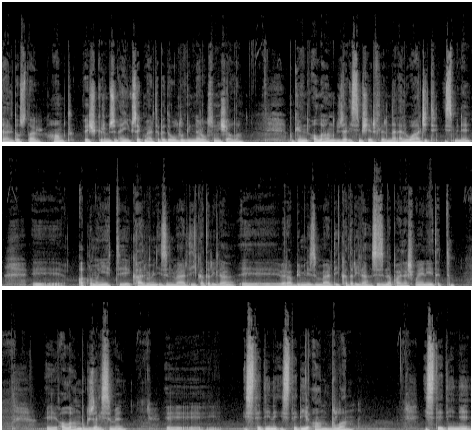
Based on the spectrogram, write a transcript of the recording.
Değerli dostlar, hamd ve şükürümüzün en yüksek mertebede olduğu günler olsun inşallah. Bugün Allah'ın güzel isim şeriflerinden El Vacid ismini e, aklımın yettiği, kalbimin izin verdiği kadarıyla e, ve Rabbimin izin verdiği kadarıyla sizinle paylaşmaya niyet ettim. E, Allah'ın bu güzel ismi e, istediğini istediği an bulan, istediğini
